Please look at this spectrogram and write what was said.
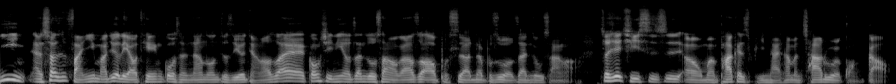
映，呃，算是反映嘛，就聊天过程当中就是有讲到说，哎，恭喜你有赞助商。我跟他说，哦，不是啊，那不是我赞助商啊。这些其实是呃我们 Podcast 平台他们插入的广告。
